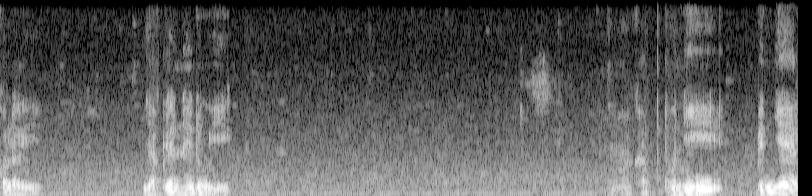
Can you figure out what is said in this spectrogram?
ก็เลยอยากเล่นให้ดูอีกนะครับตัวนี้เป็นแยก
